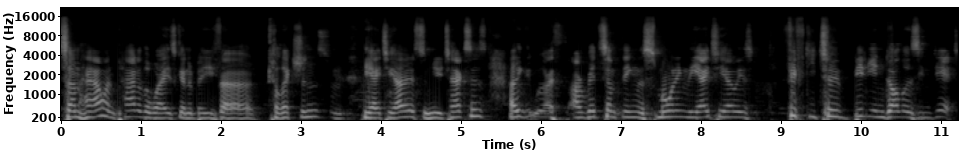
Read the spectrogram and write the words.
somehow, and part of the way is going to be uh, collections from the ATO, some new taxes. I think I, I read something this morning. The ATO is fifty-two billion dollars in debt.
